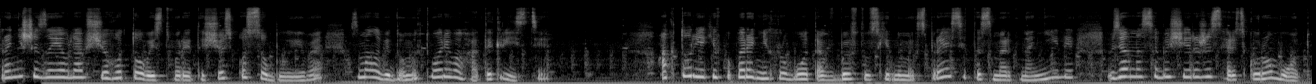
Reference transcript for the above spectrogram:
раніше заявляв, що готовий створити щось особливе з маловідомих творів Агати Крісті. Актор, як і в попередніх роботах Вбивство у Східному експресі та Смерть на Нілі, взяв на себе ще й режисерську роботу.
